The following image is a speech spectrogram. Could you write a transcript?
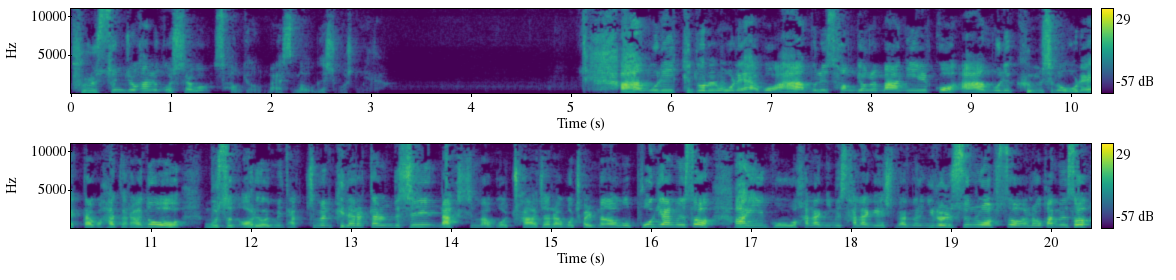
불순종하는 것이라고 성경 말씀하고 계신 것입니다. 아무리 기도를 오래 하고 아무리 성경을 많이 읽고 아무리 금식을 오래 했다고 하더라도 무슨 어려움이 닥치면 기다렸다는 듯이 낙심하고 좌절하고 절망하고 포기하면서 아이고 하나님이 살아계시다면 이럴 수는 없어 라고 하면서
